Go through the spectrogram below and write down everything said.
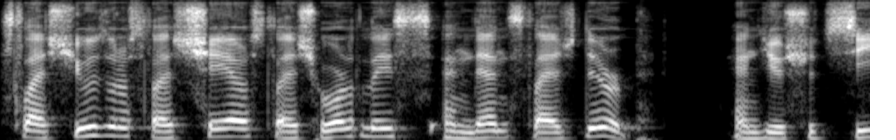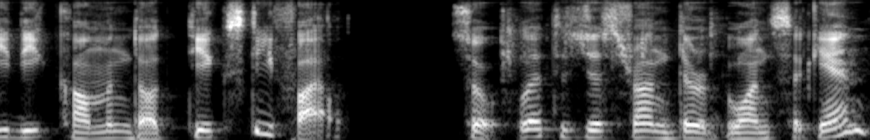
slash user slash share slash word lists and then slash dirb. And you should see the common.txt file. So let us just run dirb once again.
